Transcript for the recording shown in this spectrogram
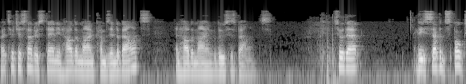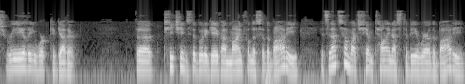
Right? So just understanding how the mind comes into balance and how the mind loses balance. So that these seven spokes really work together. The teachings the Buddha gave on mindfulness of the body, it's not so much him telling us to be aware of the body,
